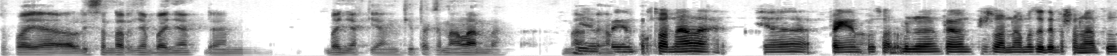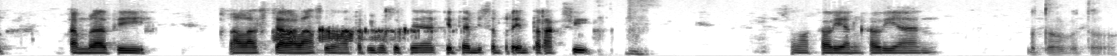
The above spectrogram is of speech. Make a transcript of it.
supaya listenernya banyak dan banyak yang kita kenalan lah. Nah, ya pengen podcast. personal lah. Ya pengen Ah. personal beneran pengen personal. Maksudnya personal tuh bukan berarti kenalan secara langsung lah tapi maksudnya kita bisa berinteraksi sama kalian-kalian. Betul betul.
